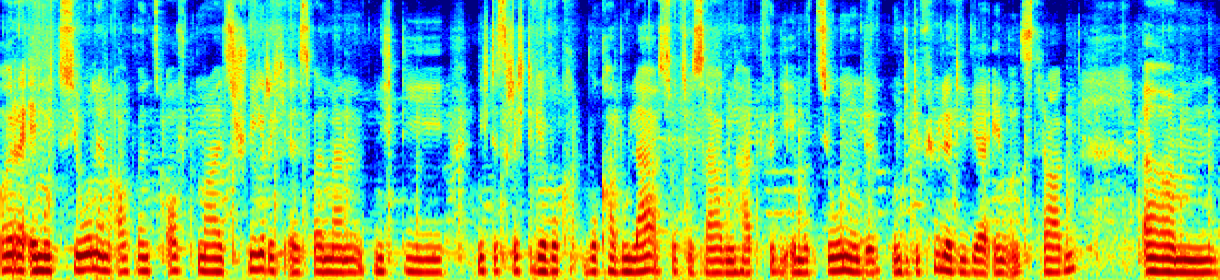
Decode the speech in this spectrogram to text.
eure Emotionen, auch wenn es oftmals schwierig ist, weil man nicht, die, nicht das richtige Vok Vokabular sozusagen hat für die Emotionen und, die, und die Gefühle, die wir in uns tragen. Ähm,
